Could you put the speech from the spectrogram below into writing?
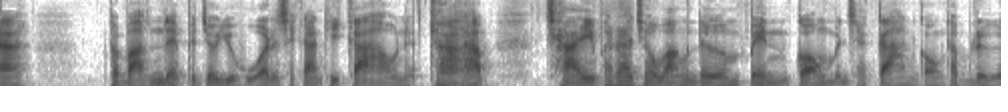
นะพระบาทสมเด็จพระเจ้าอยู่หัวรัชกาลที่ 9 เนี่ยนะครับใช้พระราชวังเดิมเป็นกองบัญชาการกองทัพเรือ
